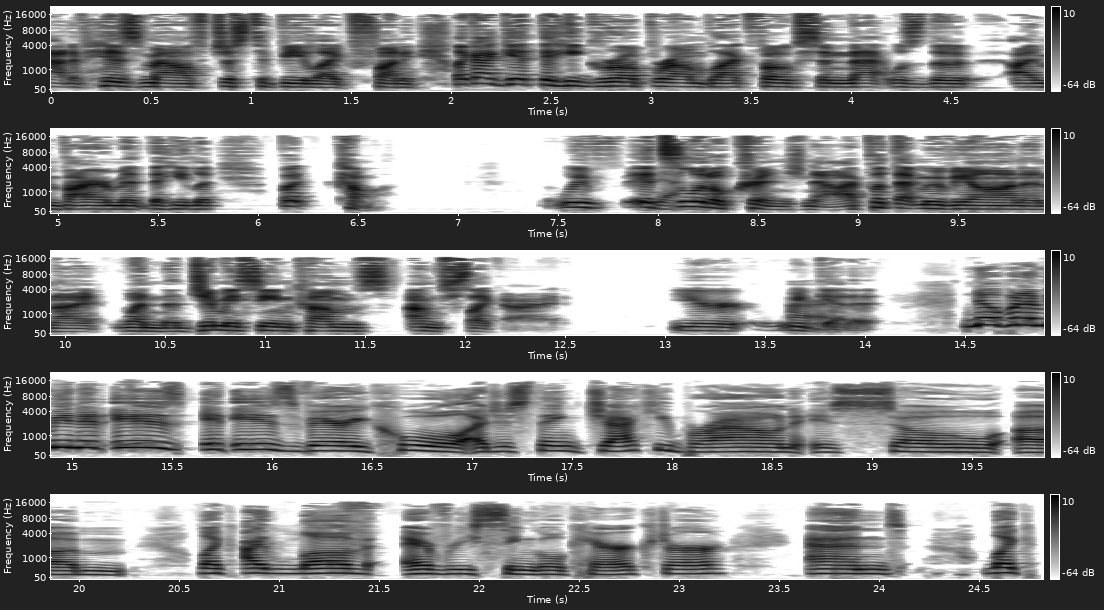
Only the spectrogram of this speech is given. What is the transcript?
out of his mouth just to be like funny. Like I get that he grew up around black folks and that was the environment that he lived. But come on. We've it's a little cringe now. I put that movie on and I when the Jimmy scene comes, I'm just like, all right, you're we right. get it. No, but I mean it is it is very cool. I just think Jackie Brown is so um like I love every single character and like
